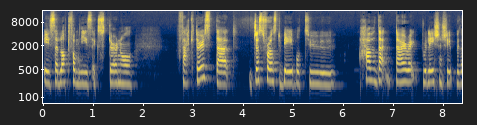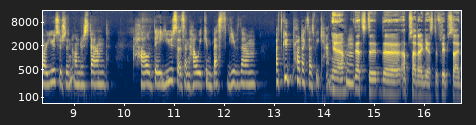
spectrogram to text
is a lot from these external factors that just for us to be able to have that direct relationship with our users and understand how they use us and how we can best give them as good products as we can. yeah, mm-hmm. that's the, the upside, I guess, the flip side.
